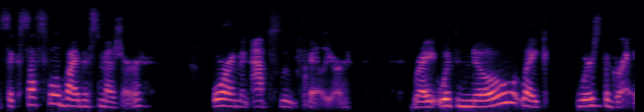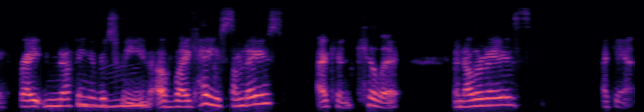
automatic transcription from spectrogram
successful by this measure or i'm an absolute failure right? With no like where's the gray right? Nothing mm-hmm. in between of like hey some days i can kill it and other days i can't.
